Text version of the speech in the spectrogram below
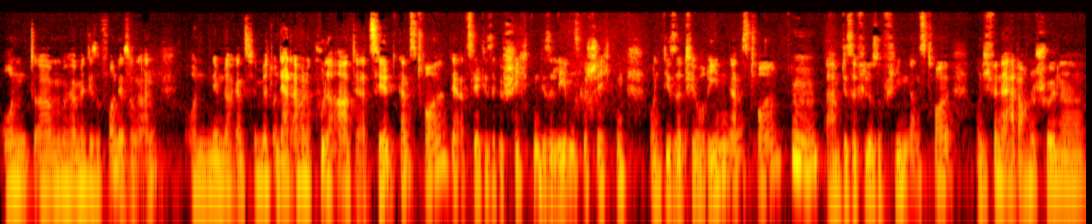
und ähm, höre mir diese Vorlesung an und nehme da ganz viel mit. Und der hat einfach eine coole Art. Der erzählt ganz toll. Der erzählt diese Geschichten, diese Lebensgeschichten und diese Theorien ganz toll Mhm. ähm, diese Philosophien ganz toll. Und ich finde, er hat auch eine schöne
